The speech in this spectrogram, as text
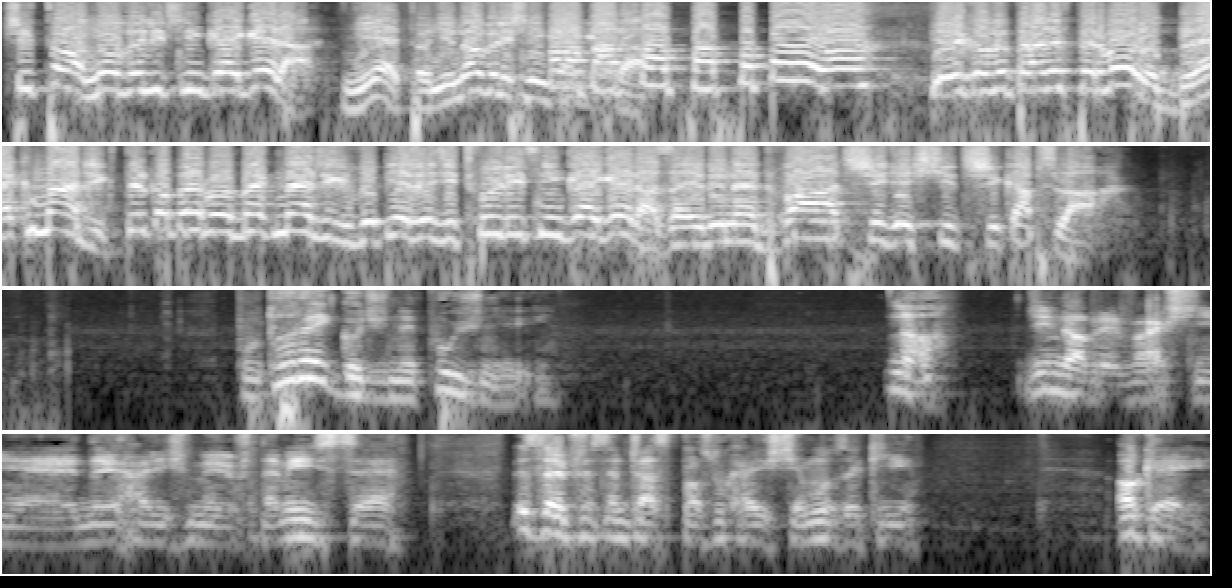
Czy to nowy licznik Geigera? Nie, to nie nowy licznik Geigera. Tylko wyprany w Perwolu. Black Magic. Tylko Perwol Black Magic wybierze ci twój licznik Geigera za jedyne 2,33 kapsla. Półtorej godziny później. No, dzień dobry, właśnie dojechaliśmy już na miejsce. Wy sobie przez ten czas posłuchaliście muzyki. Okej,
